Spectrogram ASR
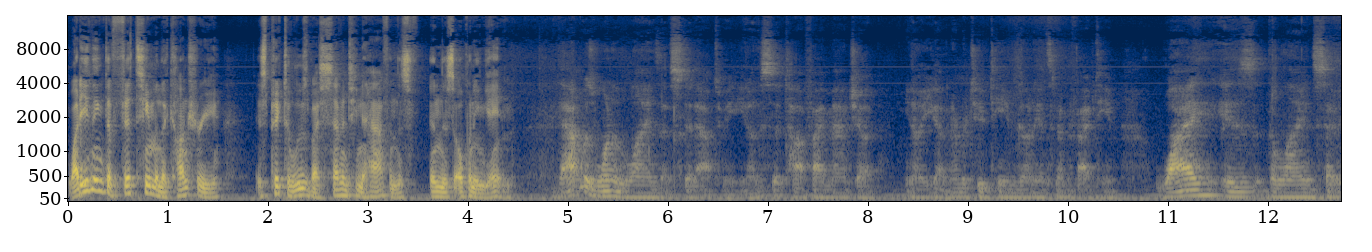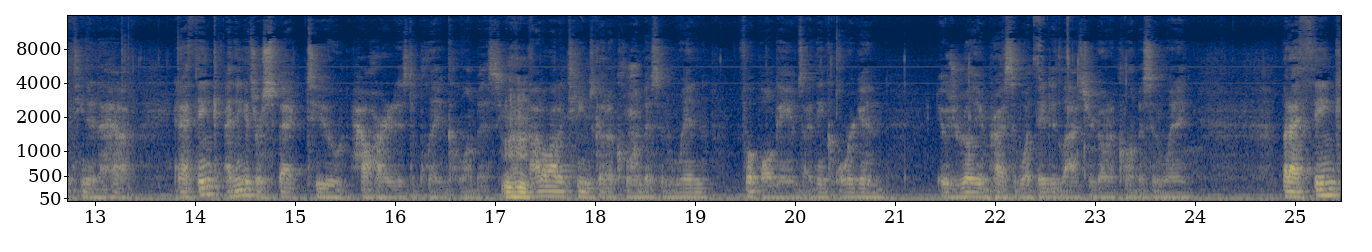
Why do you think the fifth team in the country is picked to lose by 17 and a half in this in this opening game? that was one of the lines that stood out to me. You know, this is a top five matchup. You know, you got the number two team going against the number five team. Why is the line 17 and a half? And I think I think it's respect to how hard it is to play in Columbus. You know, mm-hmm. not a lot of teams go to Columbus and win football games. I think Oregon, it was really impressive what they did last year going to Columbus and winning. But I think,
